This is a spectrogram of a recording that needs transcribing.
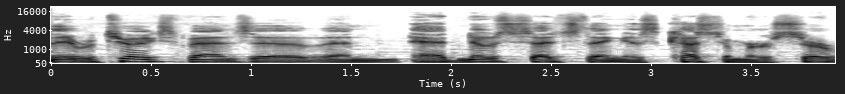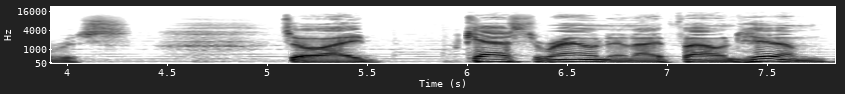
They were too expensive and had no such thing as customer service. So I cast around and I found him.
